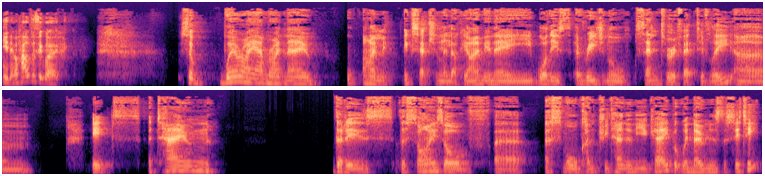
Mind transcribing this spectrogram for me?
You know, how does it work? So where I am right now, I'm exceptionally lucky. I'm in a what is a regional centre, effectively. Um, it's a town that is the size of uh, a small country town in the UK, but we're known as the city,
